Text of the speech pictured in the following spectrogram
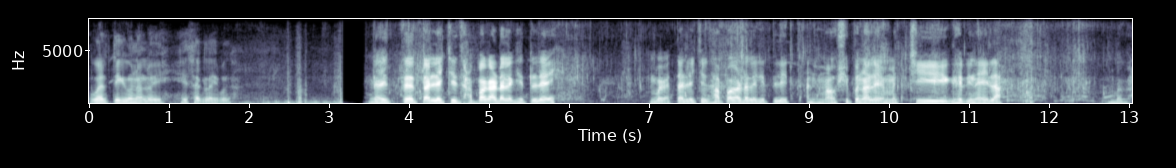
वरती घेऊन आलोय हे सगळं हे बघा. गाईज तर तल्याची झापा काढायला घेतले बघा तल्याची झापा काढायला घेतलीत आणि मावशी पण आले. मच्छी घरी न्यायला. बघा.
